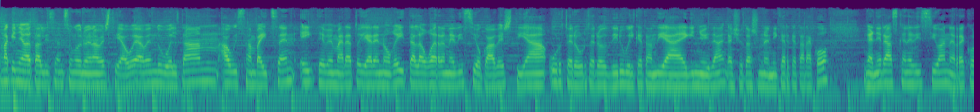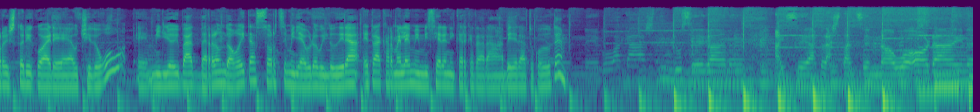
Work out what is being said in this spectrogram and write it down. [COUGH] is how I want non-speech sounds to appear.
Makina bat aldiz entzungo nuen abesti hau, eh? abendu bueltan, hau izan baitzen, EITB maratoiaren hogeita laugarren edizioko abestia urtero urtero diru bilketan dia egin da, gaixotasunen ikerketarako. Gainera azken edizioan errekor historikoa ere hautsi dugu, e, milioi bat berreunda hogeita sortzi mila euro bildu dira, eta Carmela minbiziaren ikerketara bideratuko dute. Aizeak lastantzen nau orain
